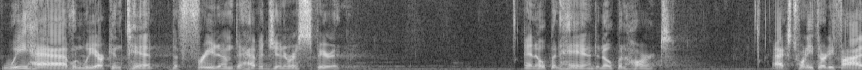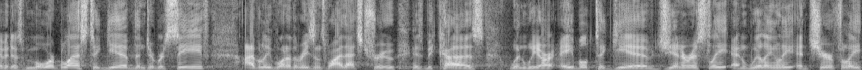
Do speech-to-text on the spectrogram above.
We have, when we are content, the freedom to have a generous spirit, an open hand, an open heart Acts 20 35, it is more blessed to give than to receive. I believe one of the reasons why that's true is because when we are able to give generously and willingly and cheerfully,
